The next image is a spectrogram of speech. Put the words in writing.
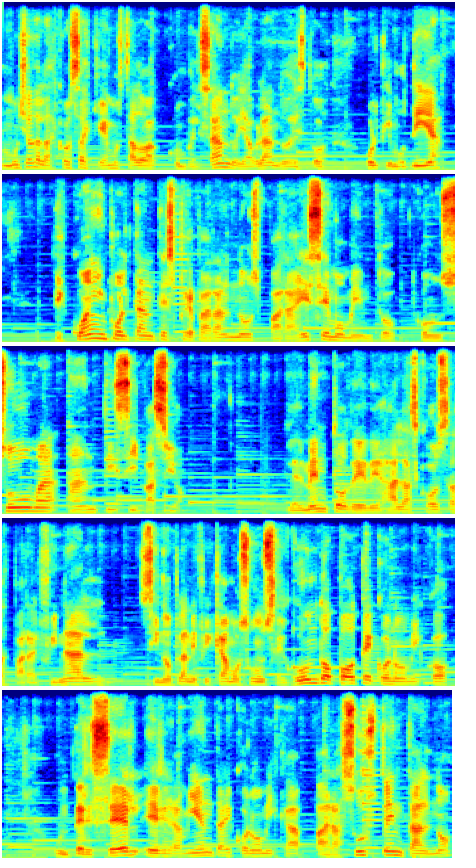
muchas de las cosas que hemos estado conversando y hablando estos últimos días de cuán importante es prepararnos para ese momento con suma anticipación. El elemento de dejar las cosas para el final, si no planificamos un segundo pote económico, un tercer herramienta económica para sustentarnos,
